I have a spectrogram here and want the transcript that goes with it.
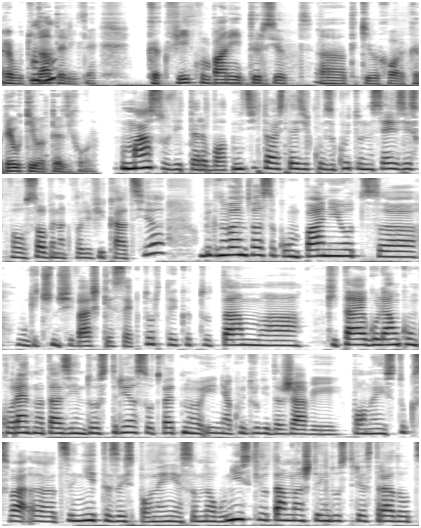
работодателите, uh-huh. Какви компании търсят а, такива хора? Къде отиват тези хора? масовите работници, т.е. тези, за които не се изисква особена квалификация, обикновено това са компании от а, логично шивашкия сектор, тъй като там а, Китай е голям конкурент на тази индустрия, съответно и някои други държави по-на изток. Цените за изпълнение са много ниски, оттам нашата индустрия страда от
